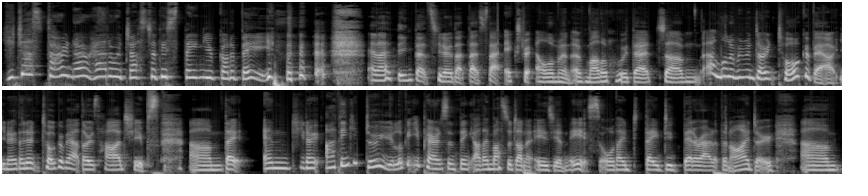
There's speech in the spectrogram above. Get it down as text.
you just don't know how to adjust to this thing you've got to be. and I think that's, you know, that that's that extra element of motherhood that um, a lot of women don't talk about. You know, they don't talk about those hardships. Um, they And, you know, I think you do. You look at your parents and think, oh, they must have done it easier than this, or they, they did better at it than I do. Um,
